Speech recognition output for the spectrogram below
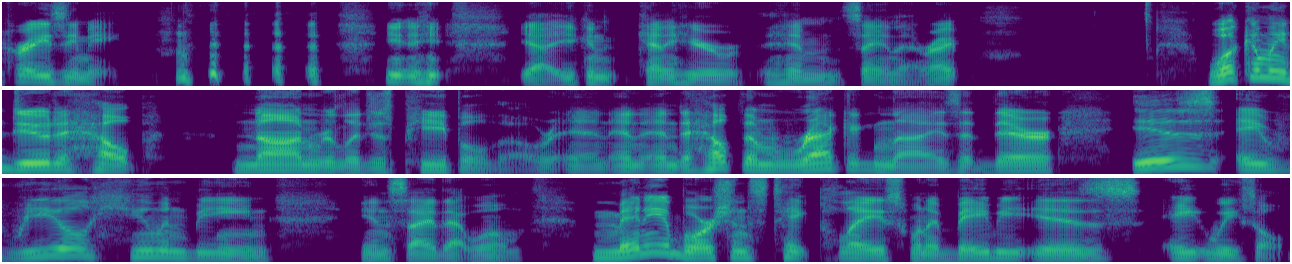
crazy me. yeah, you can kind of hear him saying that, right? What can we do to help non-religious people though and, and and to help them recognize that there is a real human being inside that womb. Many abortions take place when a baby is eight weeks old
